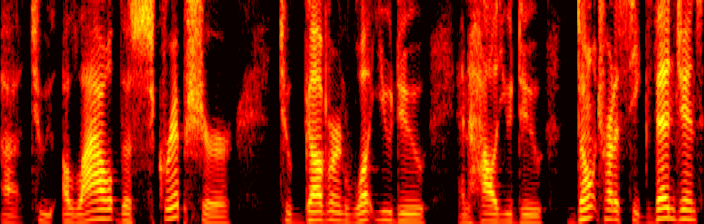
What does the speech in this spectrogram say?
uh, to allow the scripture to govern what you do and how you do. Don't try to seek vengeance.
